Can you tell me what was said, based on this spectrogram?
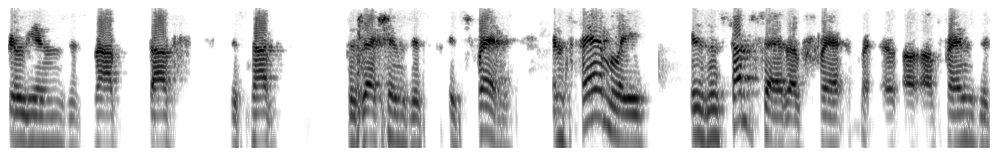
billions, it's not stuff, it's not possessions, it's, it's friends. And family is a subset of, friend, uh, of friends, it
